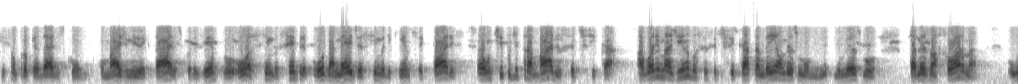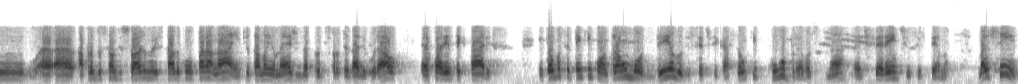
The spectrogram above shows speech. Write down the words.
que são propriedades com, com, mais de mil hectares, por exemplo, ou acima, sempre, ou na média acima de 500 hectares, é um tipo de trabalho certificar. Agora imagina você certificar também ao mesmo, no mesmo, da mesma forma um, a, a, produção de soja no estado como o Paraná, em que o tamanho médio da propriedade rural é 40 hectares. Então você tem que encontrar um modelo de certificação que cubra, né? é diferente o sistema. Mas sim,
